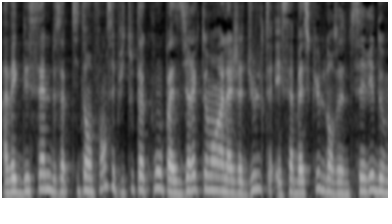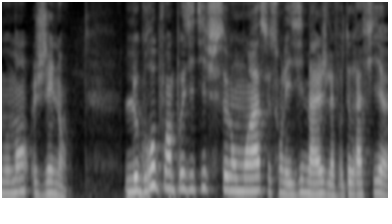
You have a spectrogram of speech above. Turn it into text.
avec des scènes de sa petite enfance, et puis tout à coup on passe directement à l'âge adulte et ça bascule dans une série de moments gênants. Le gros point positif selon moi, ce sont les images, la photographie euh,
